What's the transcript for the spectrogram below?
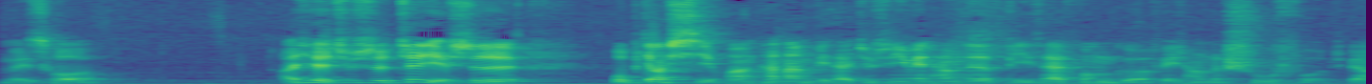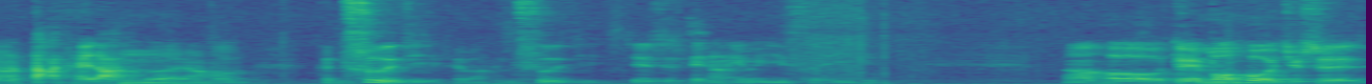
没错，而且就是这也是我比较喜欢看他们比赛，就是因为他们的比赛风格非常的舒服，非常大开大合，嗯然后很刺激，对吧？很刺激，这是非常有意思的一点。然后对，嗯。包括就是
